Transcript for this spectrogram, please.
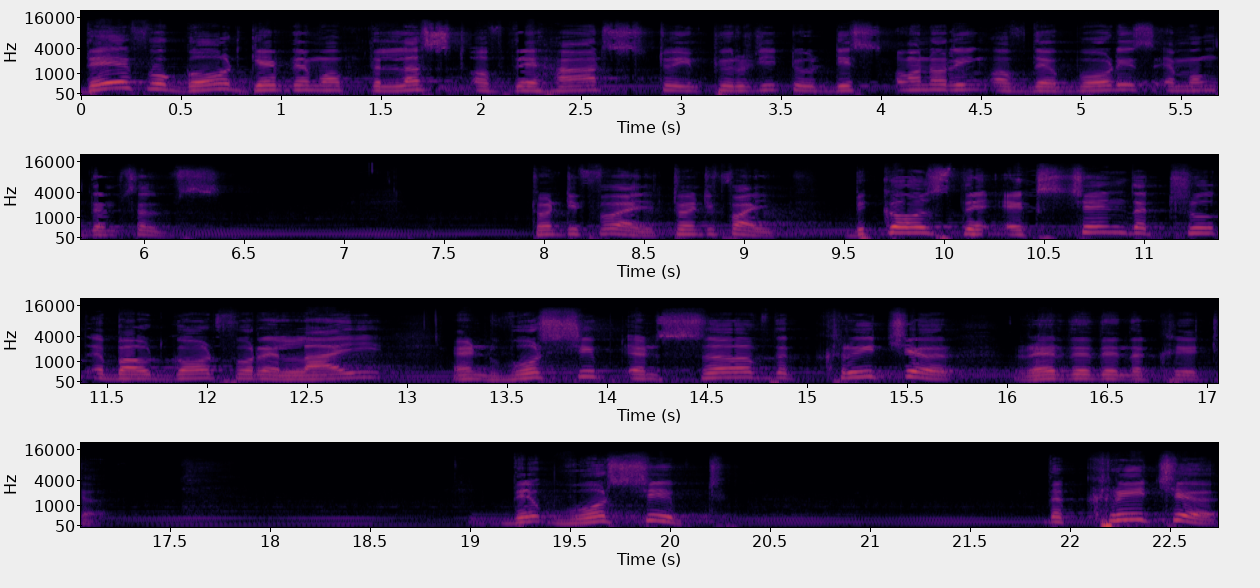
therefore God gave them up the lust of their hearts to impurity, to dishonoring of their bodies among themselves. 25, 25. Because they exchanged the truth about God for a lie and worshipped and served the creature rather than the creator. They worshipped the creature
